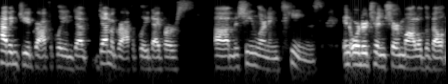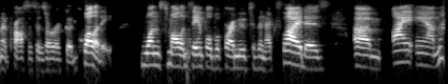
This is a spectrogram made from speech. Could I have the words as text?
having geographically and de demographically diverse uh, machine learning teams in order to ensure model development processes are of good quality. One small example before I move to the next slide is um, I am,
